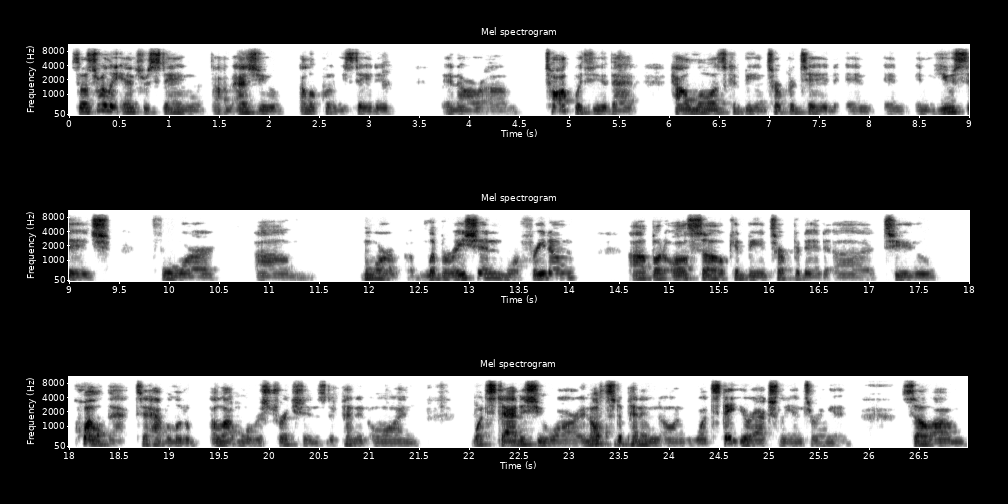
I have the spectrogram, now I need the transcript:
So it's really interesting, um, as you eloquently stated in our um, talk with you, that how laws could be interpreted in in, in usage for um, more liberation, more freedom, uh, but also can be interpreted uh, to quell that, to have a little, a lot more restrictions dependent on what status you are, and also depending on what state you're actually entering in. So, um,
